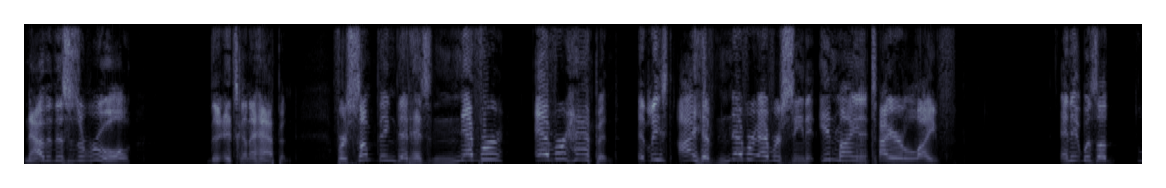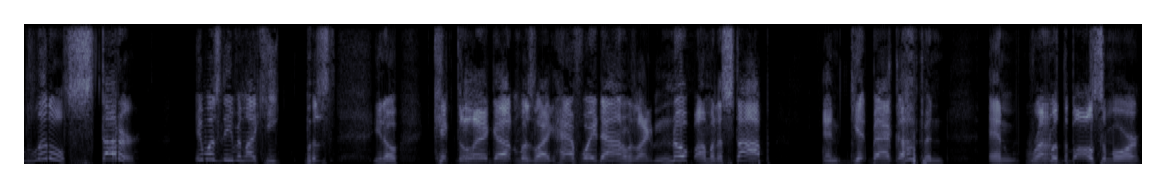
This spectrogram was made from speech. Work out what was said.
now that this is a rule it's going to happen for something that has never, ever happened. At least I have never, ever seen it in my entire life. And it was a little stutter. It wasn't even like he was, you know, kicked the leg out and was like halfway down and was like, nope, I'm going to stop and get back up and, and run with the ball some more.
